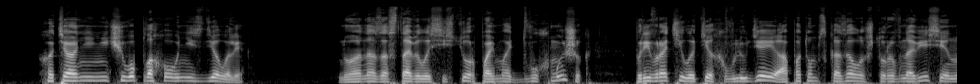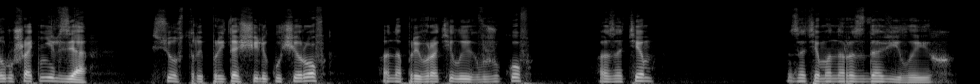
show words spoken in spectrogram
— «хотя они ничего плохого не сделали. Но она заставила сестер поймать двух мышек, превратила тех в людей, а потом сказала, что равновесие нарушать нельзя. Сестры притащили кучеров, она превратила их в жуков, а затем... Затем она раздавила их».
